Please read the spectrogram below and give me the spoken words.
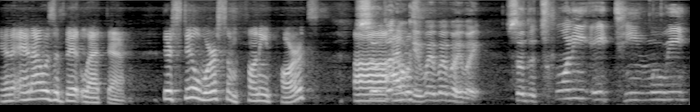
and, and I was a bit let down. There still were some funny parts. Uh, So the, I was- okay, wait, wait, wait, wait. So the 2018 movie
